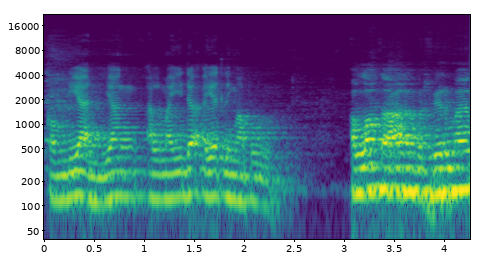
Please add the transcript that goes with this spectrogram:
Kemudian yang Al-Maidah ayat 50. Allah taala berfirman,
